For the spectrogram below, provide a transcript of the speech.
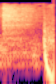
house.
